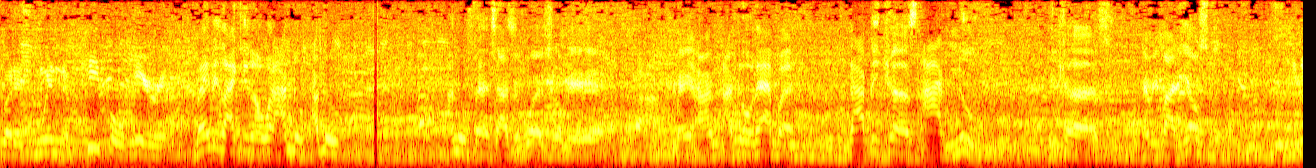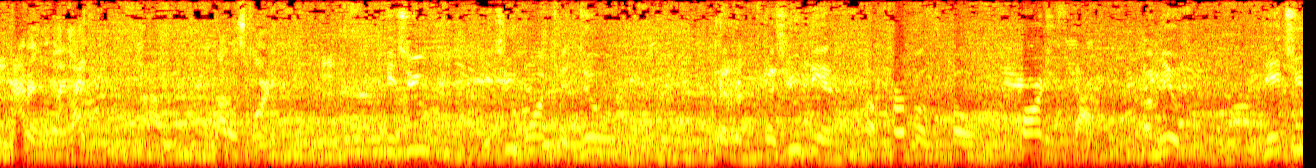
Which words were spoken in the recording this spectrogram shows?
but it's when the people hear it. Maybe like you know what I knew, I knew. I knew Fantastic Voyage was gonna be a hit. Uh-huh. Man, I, I knew that, but not because I knew, because everybody else knew. I didn't really like it. Uh-huh. It was corny. Did you did you want to do because you did a purposeful party style of music? Did you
